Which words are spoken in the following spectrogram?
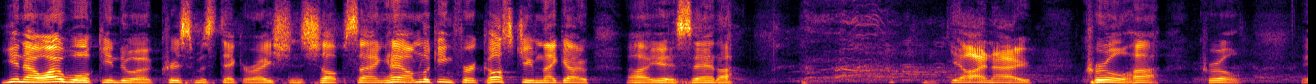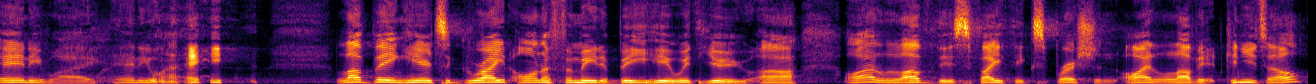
You know, I walk into a Christmas decorations shop saying, Hey, I'm looking for a costume. They go, Oh, yeah, Santa. yeah, I know. Cruel, huh? Cruel. Anyway, anyway. love being here. It's a great honor for me to be here with you. Uh, I love this faith expression. I love it. Can you tell?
